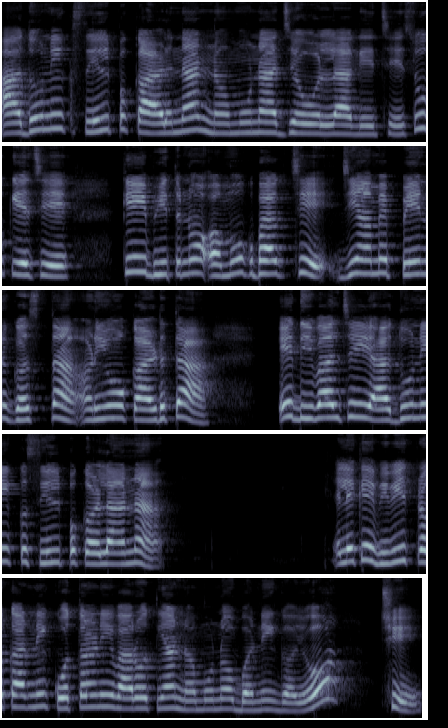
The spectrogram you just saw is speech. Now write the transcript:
આધુનિક શિલ્પકાળના નમૂના જેવો લાગે છે. શું કહે છે? કે ભીતનો અમુક ભાગ છે, જ્યાં અમે પેન ઘસતા, અણીઓ કાઢતા, એ દિવાલ છે એ આધુનિક શિલ્પકલાના એટલે કે વિવિધ પ્રકારની કોતરણી વાળો ત્યાં નમૂનો બની ગયો છે.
